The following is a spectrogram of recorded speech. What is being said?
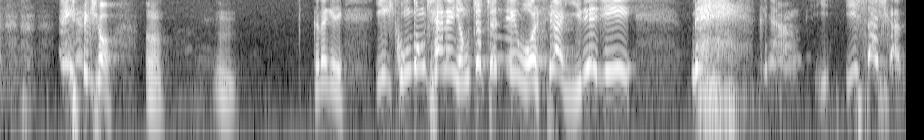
이래죠. 어. 음. 그다음에 이 공동체 안에 영적 전쟁의 원리가 이래지 매 그냥 이, 이사 시간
